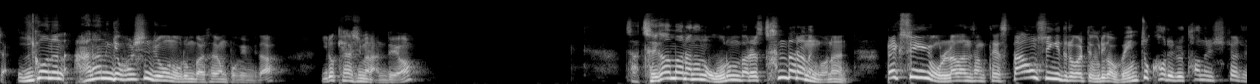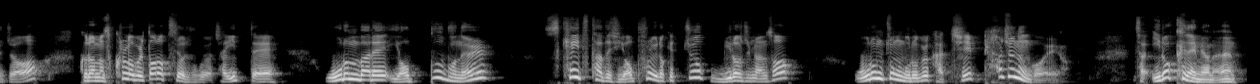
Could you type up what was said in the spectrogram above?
자, 이거는 안 하는 게 훨씬 좋은 오른발 사용법입니다. 이렇게 하시면 안 돼요. 자, 제가 말하는 오른발을 찬다라는 거는 백스윙이 올라간 상태에서 다운스윙이 들어갈 때 우리가 왼쪽 허리를 턴을 시켜주죠. 그러면서 클럽을 떨어뜨려 주고요. 자, 이때 오른발의 옆부분을 스케이트 타듯이 옆으로 이렇게 쭉 밀어주면서 오른쪽 무릎을 같이 펴주는 거예요. 자, 이렇게 되면은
